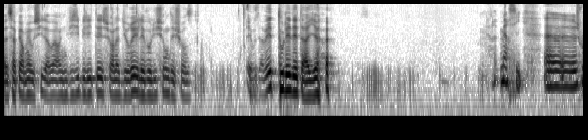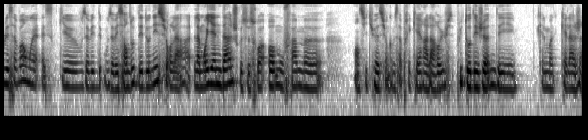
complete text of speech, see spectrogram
Euh, ça permet aussi d'avoir une visibilité sur la durée et l'évolution des choses. Et vous avez tous les détails. Merci. Euh, je voulais savoir, est-ce que vous avez, vous avez sans doute des données sur la, moyenne d'âge, que ce soit homme ou femme euh, en situation comme ça précaire à la rue Plutôt des jeunes, des, quel, âge?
